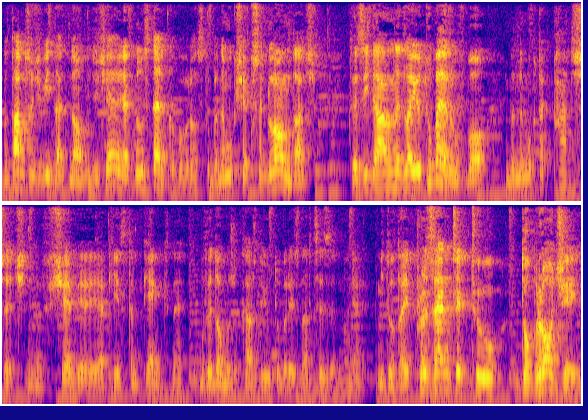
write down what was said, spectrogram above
No tam coś widać, no widzicie? Jak lusterko po prostu. Będę mógł się przeglądać. To jest idealne dla youtuberów, bo będę mógł tak patrzeć w siebie, jaki jestem piękny. Bo wiadomo, że każdy youtuber jest narcyzem, no nie? I tutaj presented to Dobrodziej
